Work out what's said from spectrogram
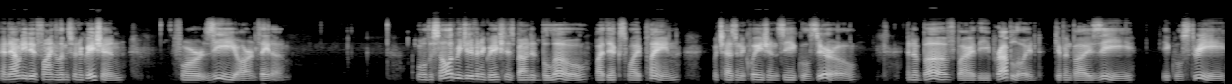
And now we need to find the limits of integration for z, r, and theta. Well, the solid region of integration is bounded below by the xy plane, which has an equation z equals 0, and above by the paraboloid given by z equals 3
